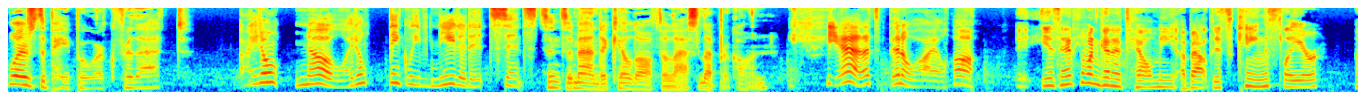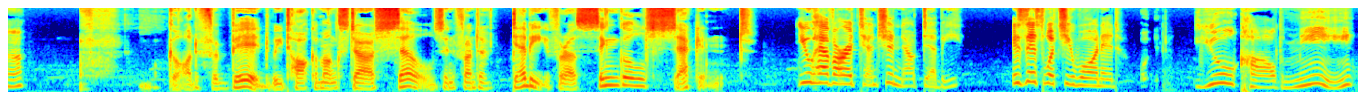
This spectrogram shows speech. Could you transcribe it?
Where's the paperwork for that? I don't know. I don't think we've needed it since. Since Amanda killed off the last leprechaun. yeah, that's been a while, huh? Is anyone gonna tell me about this Kingslayer? Huh? God forbid we talk amongst ourselves in front of Debbie for a single second. You have our attention now, Debbie. Is this what you wanted? You called me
